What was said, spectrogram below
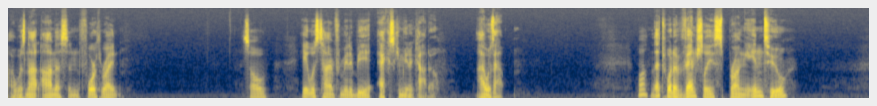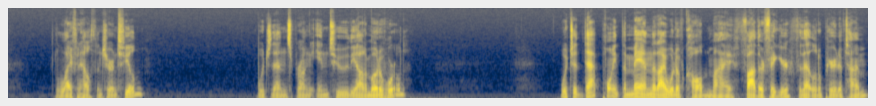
I was not honest and forthright. So it was time for me to be excommunicado. I was out. Well, that's what eventually sprung into life and health insurance field, which then sprung into the automotive world. Which at that point, the man that I would have called my father figure for that little period of time,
